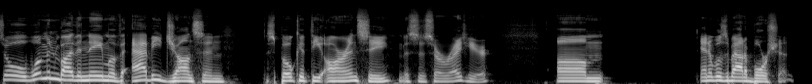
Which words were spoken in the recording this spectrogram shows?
So, a woman by the name of Abby Johnson spoke at the RNC. This is her right here. Um, and it was about abortion.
